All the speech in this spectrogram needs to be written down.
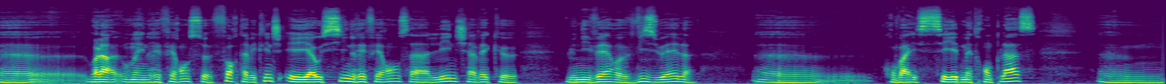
voilà, on a une référence forte avec Lynch et il y a aussi une référence à Lynch avec l'univers visuel euh, qu'on va essayer de mettre en place. Euh,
